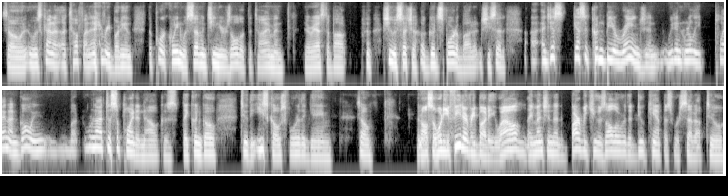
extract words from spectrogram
So it was kind of a tough on everybody. And the poor queen was 17 years old at the time, and they were asked about she was such a, a, good sport about it. And she said, I, I just guess it couldn't be arranged. And we didn't really plan on going, but we're not disappointed now because they couldn't go to the East Coast for the game. So and also, what do you feed everybody? Well, they mentioned that barbecues all over the Duke campus were set up to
